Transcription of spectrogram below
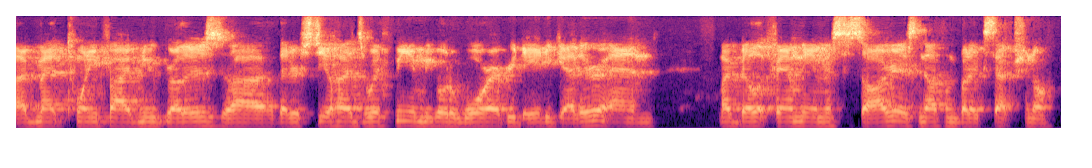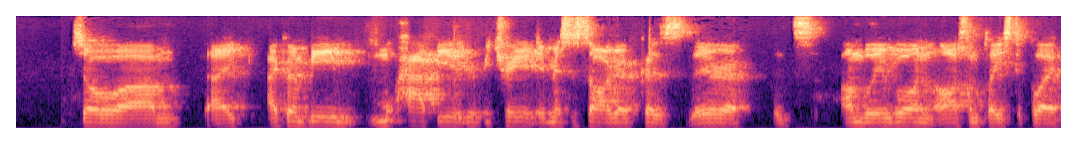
I've met 25 new brothers uh, that are steelheads with me and we go to war every day together. And my billet family in Mississauga is nothing but exceptional. So um, I I couldn't be happier to be traded to Mississauga because they're it's unbelievable and awesome place to play.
